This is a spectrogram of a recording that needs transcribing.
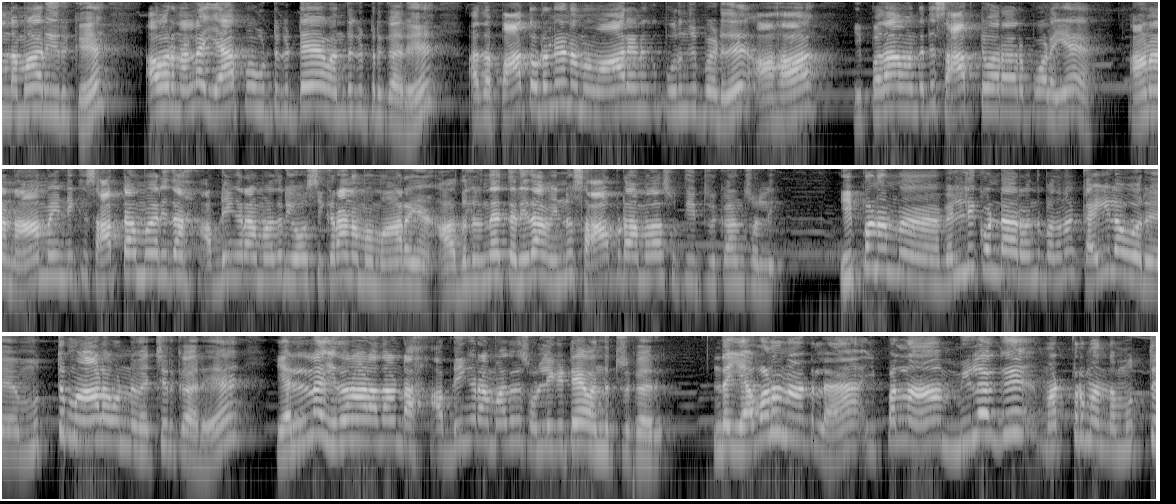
அந்த மாதிரி இருக்குது அவர் நல்லா ஏப்ப விட்டுக்கிட்டே வந்துக்கிட்டு இருக்காரு அதை பார்த்த உடனே நம்ம மாறனுக்கு புரிஞ்சு போயிடுது. ஆஹா இப்போ தான் வந்துட்டு சாப்பிட்டு வராரு போலையே. ஆனால் நாம் இன்னைக்கு சாப்பிட்டா மாதிரி தான் அப்படிங்கிற மாதிரி யோசிக்கிறான் நம்ம மாறையன் அதுலேருந்தே தெரியுது அவன் இன்னும் சாப்பிடாம தான் சுற்றிட்டு இருக்கான்னு சொல்லி. இப்போ நம்ம வெள்ளிக்கொண்டார் வந்து பார்த்தோன்னா கையில் ஒரு முத்து மாலை ஒன்று வச்சுருக்காரு. எல்லாம் இதனால தான்டா அப்படிங்கிற மாதிரி சொல்லிக்கிட்டே வந்துட்டுருக்காரு இந்த யவன நாட்டில் இப்போல்லாம் மிளகு மற்றும் அந்த முத்து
